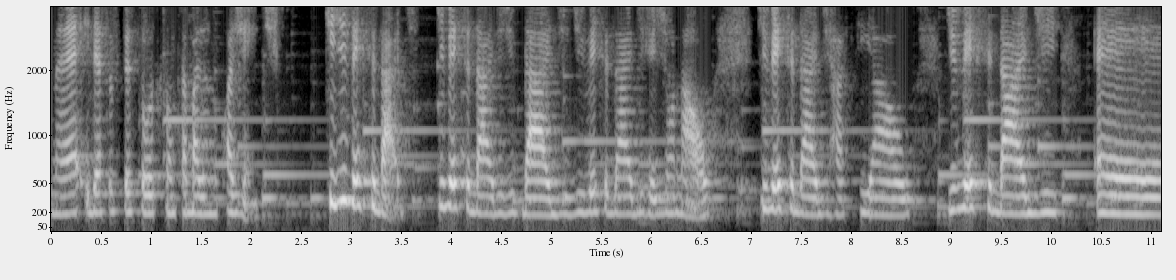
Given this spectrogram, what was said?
né? E dessas pessoas que estão trabalhando com a gente. Que diversidade? Diversidade de idade, diversidade regional, diversidade racial, diversidade é,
